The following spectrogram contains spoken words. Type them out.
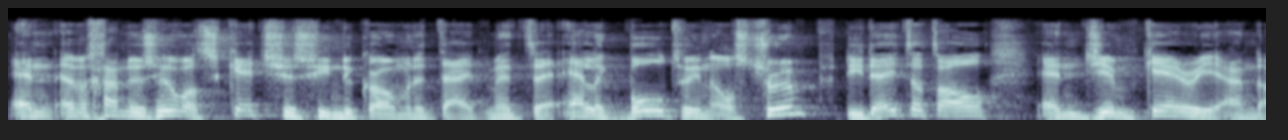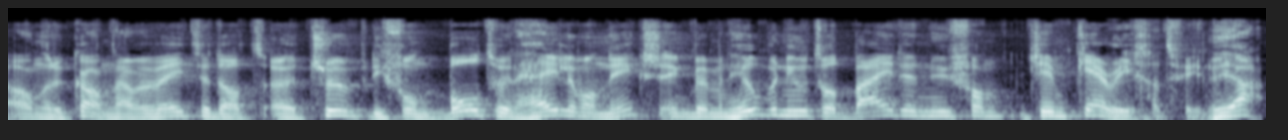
En we gaan dus heel wat sketches zien de komende tijd. met Alec Baldwin als Trump. Die deed dat al. En Jim Carrey aan de andere kant. Nou, we weten dat Trump. die vond Baldwin helemaal niks. En ik ben heel benieuwd wat Biden nu van Jim Carrey gaat vinden. Ja,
